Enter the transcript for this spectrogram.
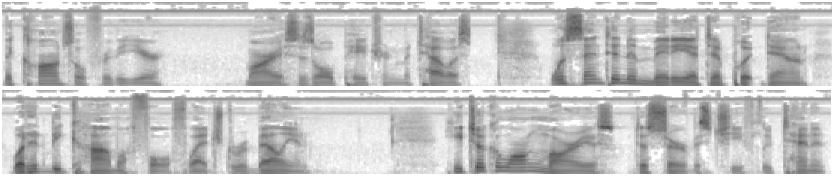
the consul for the year, Marius's old patron Metellus, was sent to Numidia to put down what had become a full-fledged rebellion he took along Marius to serve as chief lieutenant.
